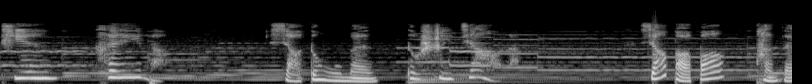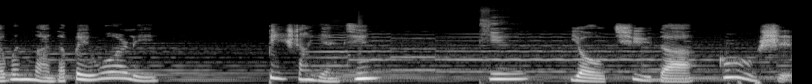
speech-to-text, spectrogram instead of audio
天黑了，小动物们都睡觉了。小宝宝躺在温暖的被窝里，闭上眼睛，听有趣的故事。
